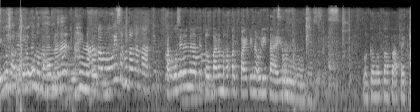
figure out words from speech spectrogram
Yung sa ulo ko na makamit. Ay, naku. Ano mo, sagutan na natin to. Tapusin na natin to para makapag-party na ulit tayo. Huwag ka magpapa-apekto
